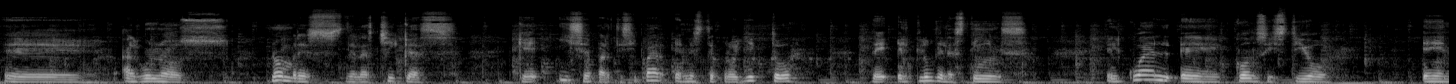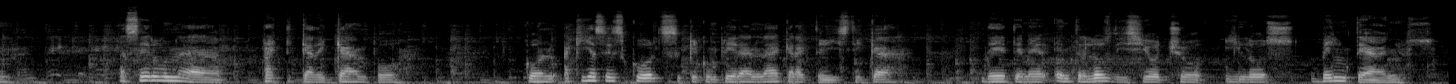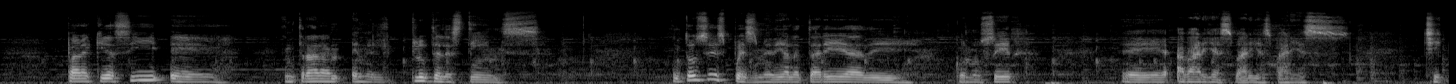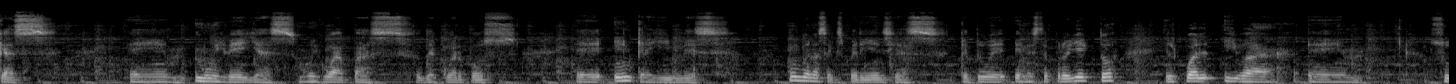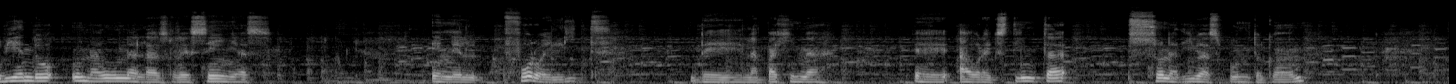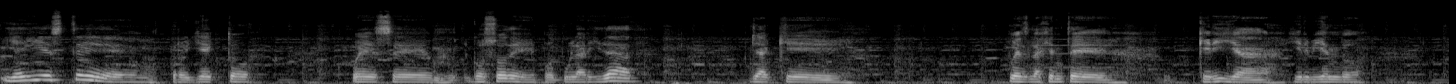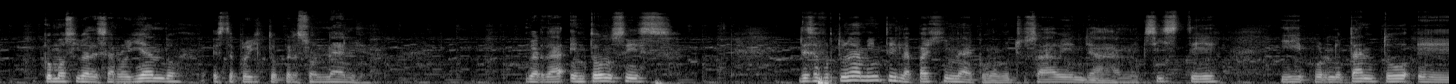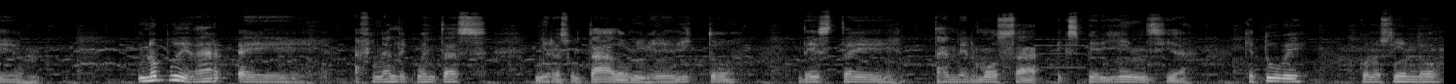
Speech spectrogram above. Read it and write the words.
eh, algunos nombres de las chicas que hice participar en este proyecto de El Club de las Teens el cual eh, consistió en hacer una práctica de campo con aquellas escorts que cumplieran la característica de tener entre los 18 y los 20 años para que así eh, entraran en el club de las teens. Entonces pues me di a la tarea de conocer eh, a varias, varias, varias chicas eh, muy bellas, muy guapas, de cuerpos eh, increíbles. Muy buenas experiencias que tuve en este proyecto, el cual iba subiendo una a una las reseñas en el foro elite de la página ahora extinta sonadivas.com y ahí este proyecto pues eh, gozó de popularidad ya que pues la gente quería ir viendo cómo se iba desarrollando este proyecto personal verdad entonces Desafortunadamente la página, como muchos saben, ya no existe y por lo tanto eh, no pude dar eh, a final de cuentas mi resultado, mi veredicto de esta tan hermosa experiencia que tuve conociendo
